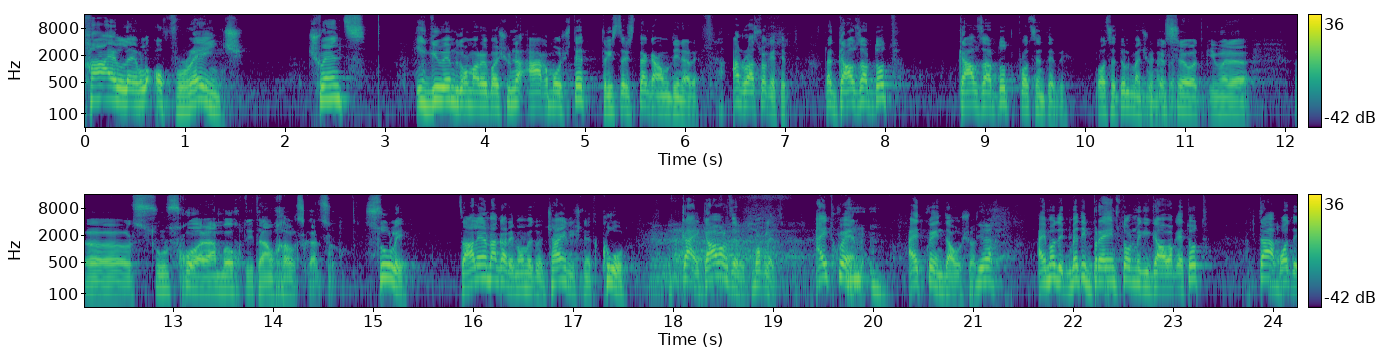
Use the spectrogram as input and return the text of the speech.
high level of range trends იგივე მდგომარეობაში უნდა აღმოჩნდეთ დღის წესიდან გამომდინარე. ანუ რას ვაკეთებთ? და გავზარდოთ გავზარდოთ პროცენტები, პროცენტული მაჩვენებლები. ესევად კი, მაგრამ სულ სხვა რა მოხდით ამ ხალხს კაცო? სული ძალიან მაგარი მომენტია, ჩაინიშნეთ, cool. კაი, გავაგზავნოთ, მოკლედ. აი თქვენ, აი თქვენ დაუშვათ. აი მოდი, მე დი brainstorming-ი გავაკეთოთ და მოდი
